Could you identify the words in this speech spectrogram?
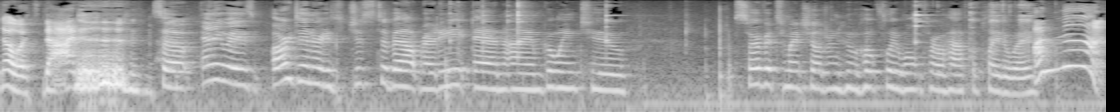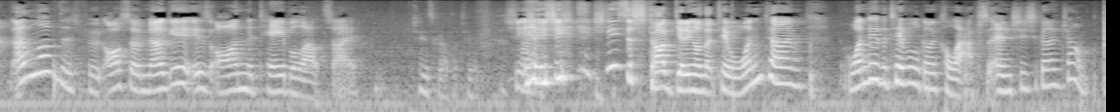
No, it's not. So, anyways, our dinner is just about ready, and I am going to serve it to my children who hopefully won't throw half the plate away. I'm not. I love this food. Also, Nugget is on the table outside. She needs to go out the table. She she she needs to stop getting on that table. One time, one day the table is going to collapse and she's going to jump.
